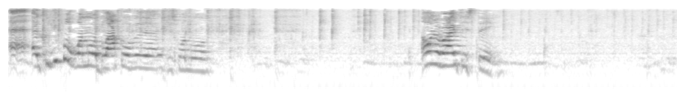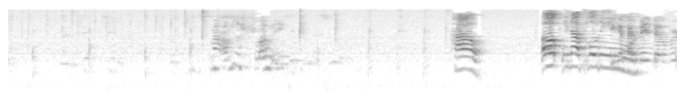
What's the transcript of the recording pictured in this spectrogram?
Uh, uh, could you put one more block over there? Just one more. I want to ride this thing. I'm just floating. How? Oh, you're not floating You anymore. gotta bend over.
